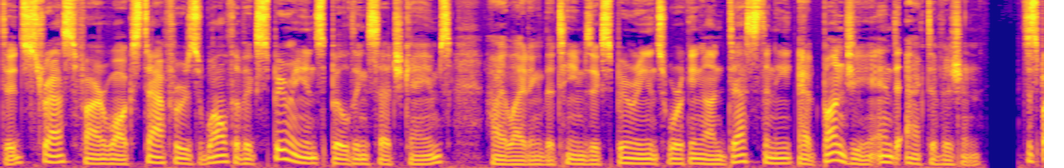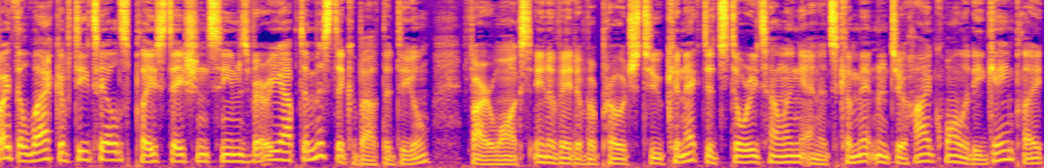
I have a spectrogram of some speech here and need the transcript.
did stress Firewalk staffers' wealth of experience building such games, highlighting the team's experience working on Destiny at Bungie and Activision. Despite the lack of details, PlayStation seems very optimistic about the deal. Firewalk's innovative approach to connected storytelling and its commitment to high quality gameplay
